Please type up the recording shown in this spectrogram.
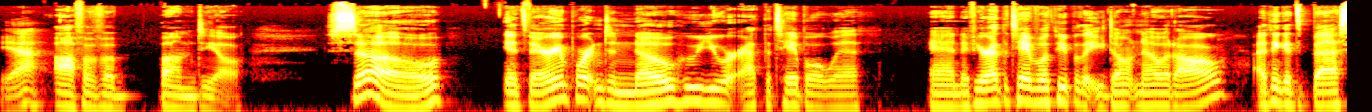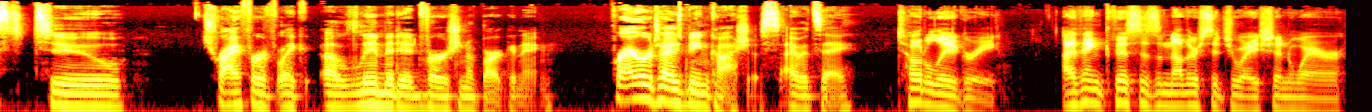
Yeah. off of a bum deal. So it's very important to know who you are at the table with. And if you're at the table with people that you don't know at all, I think it's best to try for like a limited version of bargaining. Prioritize being cautious, I would say. Totally agree. I think this is another situation where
